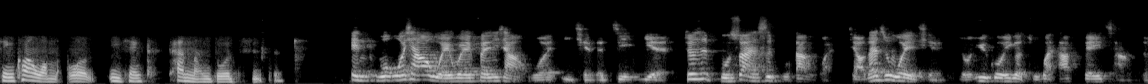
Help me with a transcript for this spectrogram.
情况我们我以前看蛮多次的。哎、我我想要微微分享我以前的经验，就是不算是不当管教，但是我以前有遇过一个主管，他非常的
